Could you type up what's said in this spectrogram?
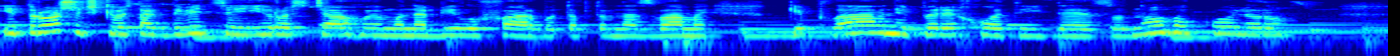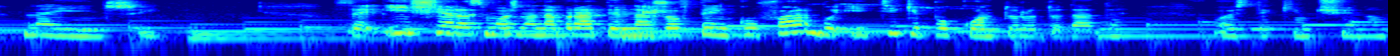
І трошечки, ось так, дивіться, її розтягуємо на білу фарбу. Тобто в нас з вами такий плавний переход йде з одного кольору на інший. Все. І ще раз можна набрати на жовтеньку фарбу і тільки по контуру додати. Ось таким чином.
